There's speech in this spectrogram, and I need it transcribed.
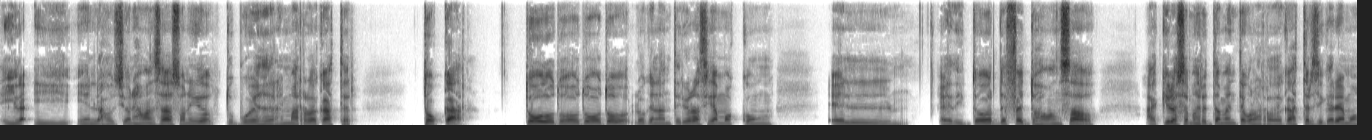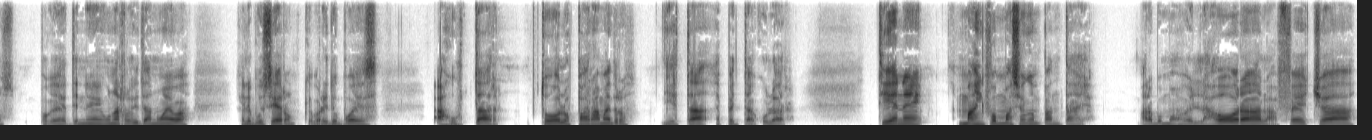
y, en las opciones avanzadas de sonido, tú puedes desde la misma Rodecaster tocar todo, todo, todo, todo. Lo que en la anterior hacíamos con el editor de efectos avanzados. Aquí lo hacemos directamente con la Rodecaster si queremos, porque tiene una rodita nueva que le pusieron, que por ahí tú puedes ajustar todos los parámetros y está espectacular. Tiene más información en pantalla. Ahora podemos ver la hora, la fecha,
